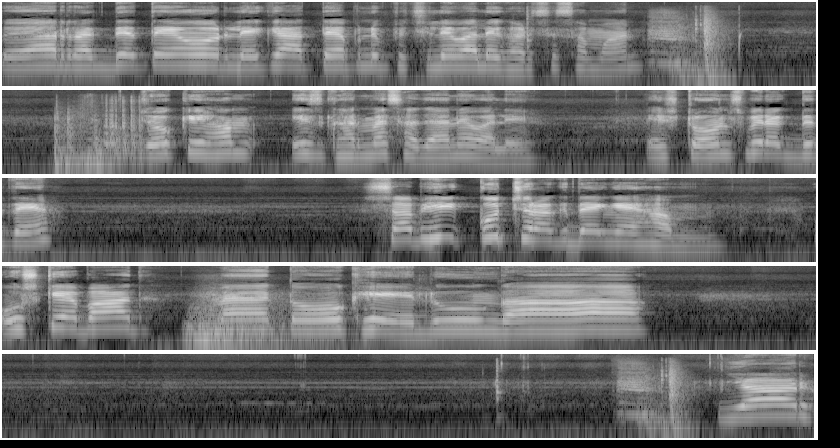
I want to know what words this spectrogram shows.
तो यार रख देते हैं और लेके आते हैं अपने पिछले वाले घर से सामान, जो कि हम इस घर में सजाने वाले हैं। स्टोन्स भी रख देते हैं। सभी कुछ रख देंगे हम। उसके बाद मैं तो खेलूँगा। यार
